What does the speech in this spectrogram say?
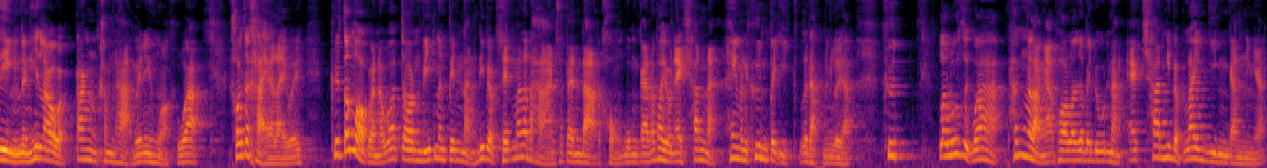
สิ่งหนึ่งที่เราแบบตั้งคำถามไว้ในหัวคือว่าเขาจะขายอะไรไว้ คือต้องบอกก่อนนะว่าจอห์นวิกมันเป็นหนังที่แบบเซตมาตรฐาน standard ของวงการภาพยนตร์แอคชั่นน่ะให้มันขึ้นไปอีกระดับหนึ่งเลยอะคือเรารู้สึกว่าพักหลังอะพอเราจะไปดูหนังแอคชั่นที่แบบไล่ยิงกันอย่างเงี้ย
